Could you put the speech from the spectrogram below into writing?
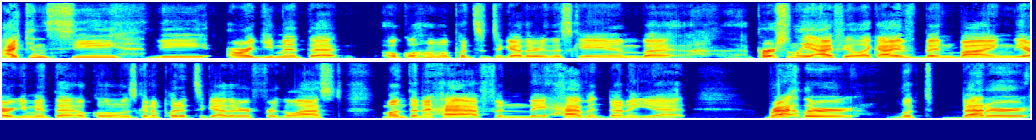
I can see the argument that Oklahoma puts it together in this game, but uh, personally, I feel like I've been buying the argument that Oklahoma is going to put it together for the last month and a half, and they haven't done it yet. Rattler looked better,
